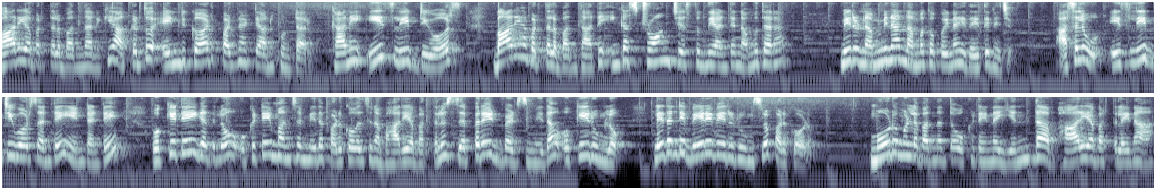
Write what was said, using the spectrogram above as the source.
భార్యాభర్తల బంధానికి అక్కడితో ఎండ్ కార్డ్ పడినట్టే అనుకుంటారు. కానీ ఈ స్లీప్ డివోర్స్ భార్యాభర్తల బంధాన్ని ఇంకా స్ట్రాంగ్ చేస్తుంది అంటే నమ్ముతారా? మీరు నమ్మినా నమ్మకపోయినా ఇదైతే నిజం. అసలు ఈ స్లీప్ డివోర్స్ అంటే ఏంటంటే ఒకటే గదిలో ఒకటే మంచం మీద పడుకోవాల్సిన భార్యాభర్తలు సెపరేట్ బెడ్స్ మీద ఒకే రూమ్లో లేదంటే వేరే వేరే రూమ్స్లో పడుకోవడం. మూడు ముళ్ళ బంధంతో ఒకటైన ఎంత భార్యాభర్తలైనా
